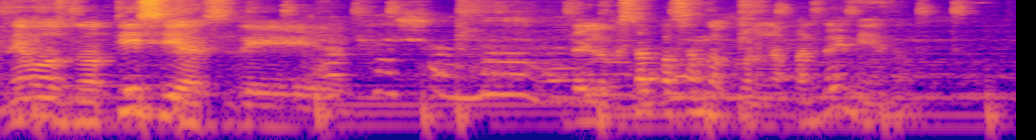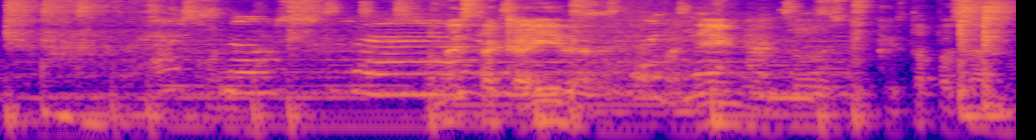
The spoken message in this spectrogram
tenemos noticias de, de lo que está pasando con la pandemia, ¿no? Con, esta caída de la pandemia y todo esto que está pasando.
